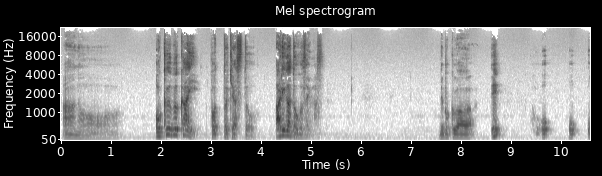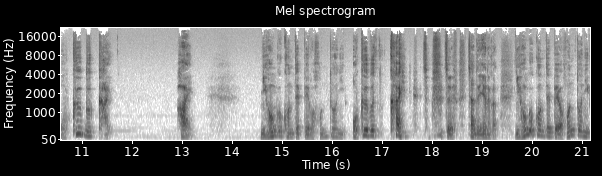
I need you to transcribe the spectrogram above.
あの奥深いポッドキャストありがとうございます。で僕は「え？おお奥深い」はい日本語コンテッペイは本当に奥深い。ちょちゃんと言えなかった。日本語コンテッペイは本当に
